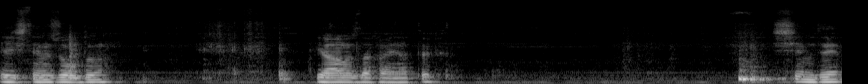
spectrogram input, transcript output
Eriştemiz oldu. Yağımızı da kaynattık. Şimdi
